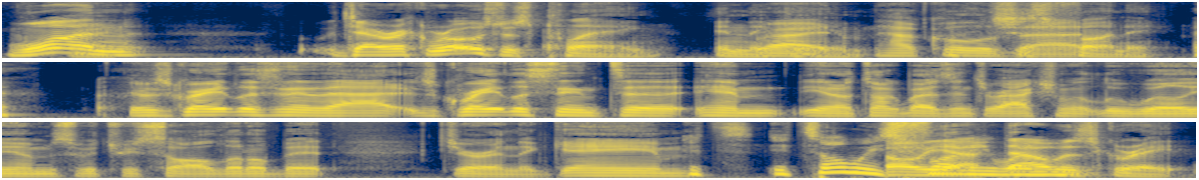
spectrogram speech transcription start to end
One, Derrick Rose was playing in the Right. game. How cool is that? funny. It was great listening to that. It was great listening to him, you know, talk about his interaction with Lou Williams, which we saw a little bit during the game. It's it's always Oh, funny yeah, when that was great.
